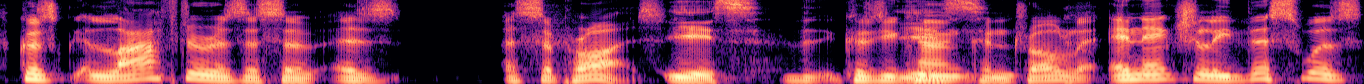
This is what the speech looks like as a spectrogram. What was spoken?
because laughter is a su- is a surprise Yes. because you can't control it. And actually, this was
